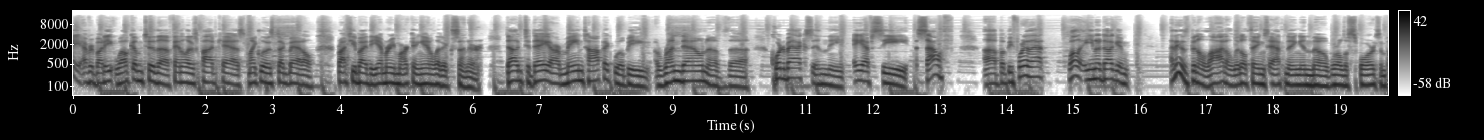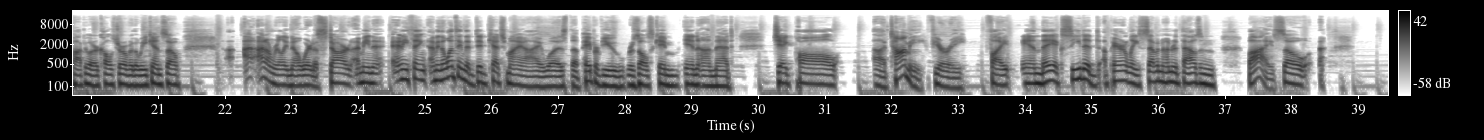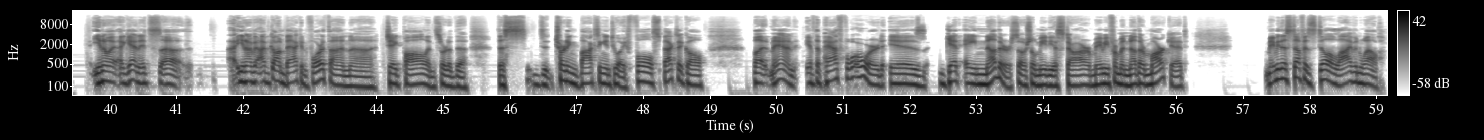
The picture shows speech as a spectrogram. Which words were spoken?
Hey, everybody. Welcome to the Fanalytics Podcast. Mike Lewis, Doug Battle, brought to you by the Emory Marketing Analytics Center. Doug, today our main topic will be a rundown of the quarterbacks in the AFC South. Uh, but before that, well, you know, Doug, I think there's been a lot of little things happening in the world of sports and popular culture over the weekend. So I, I, don't really know where to start. I mean, anything. I mean, the one thing that did catch my eye was the pay per view results came in on that Jake Paul, uh, Tommy Fury fight, and they exceeded apparently seven hundred thousand buys. So, you know, again, it's. Uh, you know, I've, I've gone back and forth on uh, Jake Paul and sort of the this turning boxing into a full spectacle. But man, if the path forward is get another social media star, maybe from another market, maybe this stuff is still alive and well.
